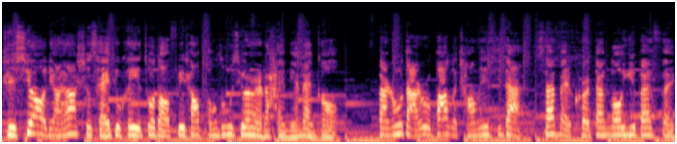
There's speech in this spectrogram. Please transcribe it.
只需要两样食材就可以做到非常蓬松暄软的海绵蛋糕。碗中打入八个常温鸡蛋，三百克蛋糕预拌粉。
